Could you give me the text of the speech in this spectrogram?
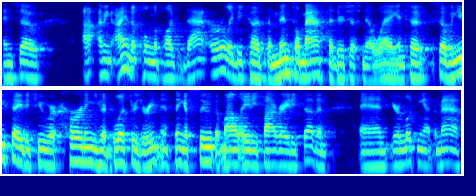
And so I, mean, I end up pulling the plug that early because the mental math said there's just no way. And to, so when you say that you were hurting, you had blisters, you're eating a thing of soup at mile 85 or 87, and you're looking at the math,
